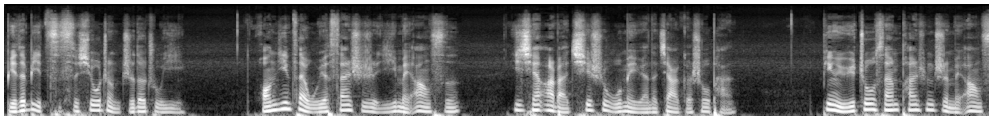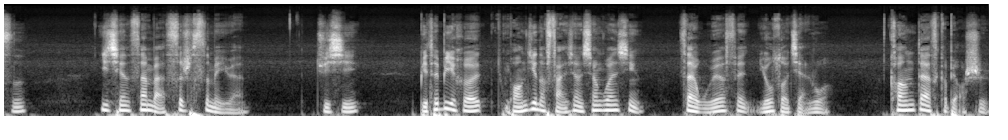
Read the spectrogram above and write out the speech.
比特币此次修正值得注意。黄金在五月三十日以每盎司一千二百七十五美元的价格收盘，并于周三攀升至每盎司一千三百四十四美元。据悉，比特币和黄金的反向相关性在五月份有所减弱。康 desk 表示。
